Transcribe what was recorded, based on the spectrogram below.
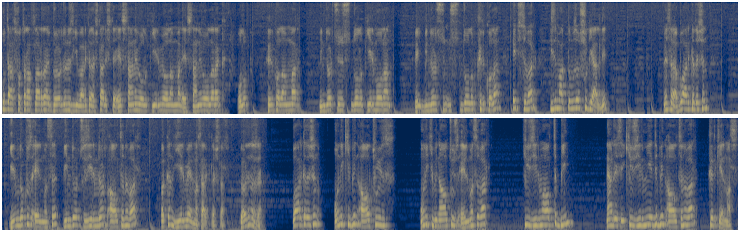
bu tarz fotoğraflarda gördüğünüz gibi arkadaşlar işte efsanevi olup 20 olan var. Efsanevi olarak olup 40 olan var. 1400'ün üstünde olup 20 olan ve 1400'ün üstünde olup 40 olan hepsi var. Bizim aklımıza şu geldi. Mesela bu arkadaşın 29 elması 1424 altını var. Bakın 20 elmas arkadaşlar. Gördünüz mü? Bu arkadaşın 12600 12600 elması var. 226 bin neredeyse 227 bin altını var. 40 elmas.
